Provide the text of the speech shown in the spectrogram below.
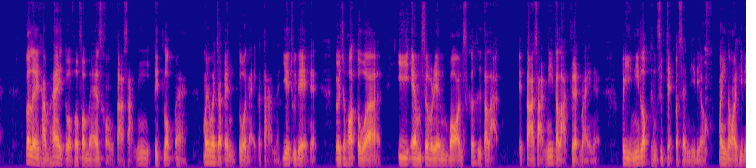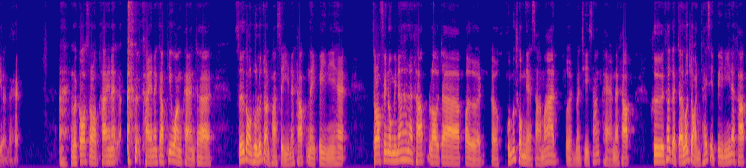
ก็เลยทำให้ตัว performance ของตราสารหนี้ติดลบมา ไม่ว่าจะเป็นตัวไหนก็ตามนะ year to date เนี่ยโดยเฉพาะตัว EM sovereign bonds ก็คือตลาดตราสารหนี้ตลาดเกิดใหม่เนี่ยปีนี้ลบถึง 17%ทีเดียว ไม่น้อยทีเดียวนะฮะอะแล้วก็สำหรับใครนะใครนะครับที่วางแผนจะซื้อกองทุนลดหย่อนภาษีนะครับในปีนี้ฮะ สำหรับฟิโนเมนานะครับเราจะเปิดคุณผู้ชมเนี่ยสามารถเปิดบัญชีสร้างแผนนะครับคือถ้าเกิดจะลดหย่อนใช้สิทธิ์ปีนี้นะครับ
